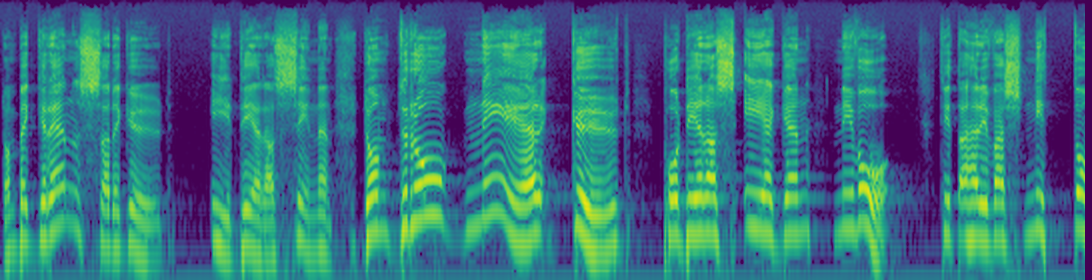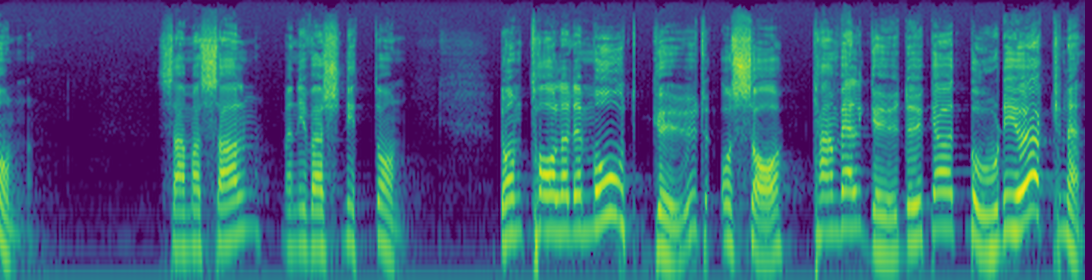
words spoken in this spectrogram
De begränsade Gud i deras sinnen. De drog ner Gud på deras egen nivå. Titta här i vers 19. Samma psalm, men i vers 19. De talade mot Gud och sa, kan väl Gud duka ett bord i öknen?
